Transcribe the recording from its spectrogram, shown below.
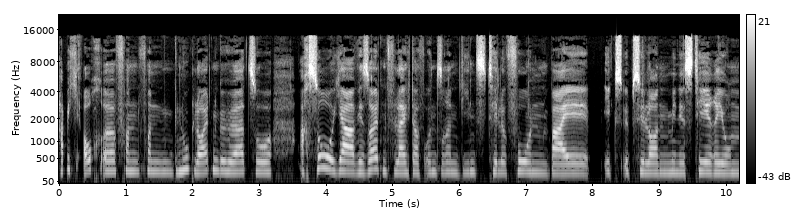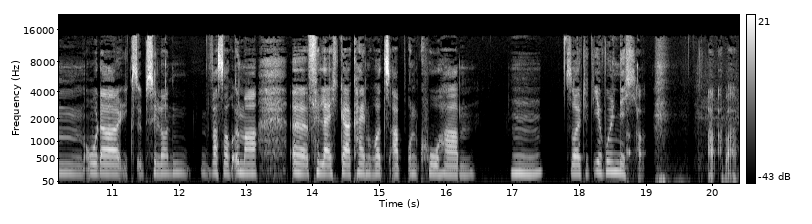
habe ich auch äh, von von genug Leuten gehört, so ach so, ja, wir sollten vielleicht auf unseren Diensttelefonen bei XY Ministerium oder XY was auch immer äh, vielleicht gar kein WhatsApp und Co haben. Hm, solltet ihr wohl nicht. A- Aber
